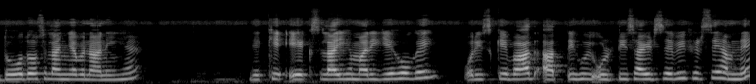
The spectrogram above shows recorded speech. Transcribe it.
दो दो सिलाइयाँ बनानी है। देखिए, एक सिलाई हमारी ये हो गई। और इसके बाद आती हुई उल्टी साइड से भी फिर से हमने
